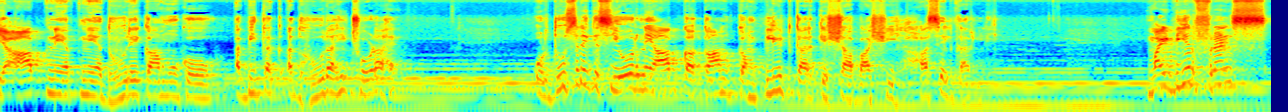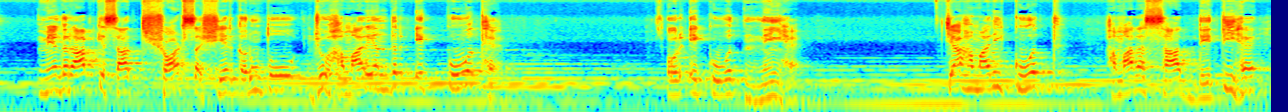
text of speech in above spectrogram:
क्या आपने अपने अधूरे कामों को अभी तक अधूरा ही छोड़ा है? और दूसरे किसी और ने आपका काम कंप्लीट करके शाबाशी हासिल कर ली। माय डियर फ्रेंड्स मैं अगर आपके साथ शॉर्ट सा शेयर करूँ तो जो हमारे अंदर एक कुवत है और एक कुवत नहीं है। क्या हमारी कुवत हमारा साथ देती है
